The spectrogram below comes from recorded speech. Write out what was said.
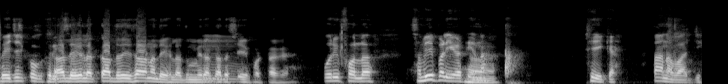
ਬੇਚਕ ਕੋ ਆ ਖਰੀਦ ਦੇਖ ਲੈ ਕੱਦ ਦੇ ਹਿਸਾਬ ਨਾਲ ਦੇਖ ਲੈ ਤੂੰ ਮੇਰਾ ਕੱਦ 6 ਫੁੱਟ ਹੈਗਾ। ਪੂਰੀ ਫੁੱਲ ਸਮਝੀ ਪਲੀ ਹੈ ਨਾ। ਠੀਕ ਹੈ ਧੰਨਵਾਦ ਜੀ।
